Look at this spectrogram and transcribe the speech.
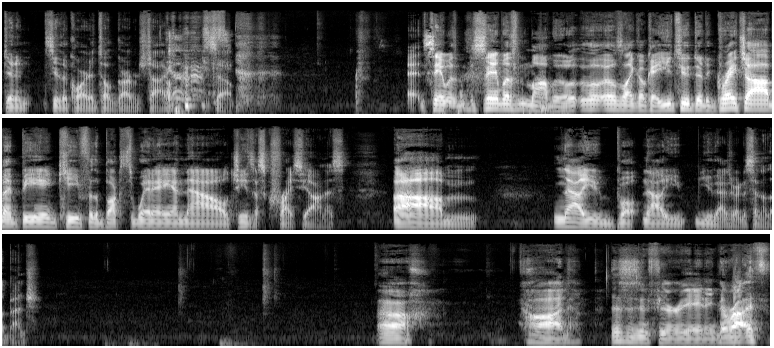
didn't see the court until garbage time. So same with same with Mamu. It was like, okay, you two did a great job at being key for the Bucks winning, and now Jesus Christ, Giannis. Um, now you both now you you guys are going to sit on the bench. Oh God, this is infuriating. The Rockets.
